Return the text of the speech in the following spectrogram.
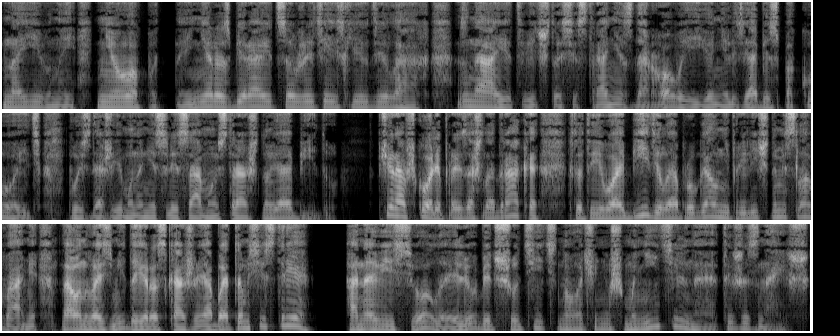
наивный, неопытный, не разбирается в житейских делах, знает ведь, что сестра нездорова, и ее нельзя беспокоить, пусть даже ему нанесли самую страшную обиду. Вчера в школе произошла драка, кто-то его обидел и обругал неприличными словами, а он возьми да и расскажи об этом сестре. Она веселая, любит шутить, но очень уж мнительная, ты же знаешь.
